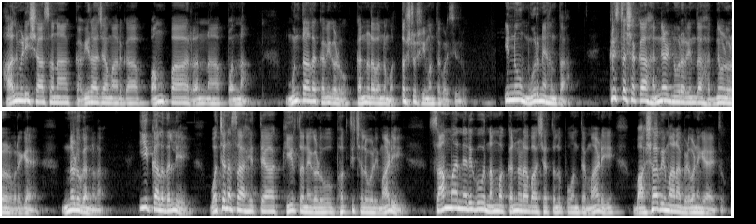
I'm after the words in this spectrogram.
ಹಾಲ್ಮಿಡಿ ಶಾಸನ, ಕವಿರಾಜ ಮಾರ್ಗ, ಪಂಪ, ರನ್ನ, ಪೊನ್ನ ಮುಂತಾದ ಕವಿಗಳು ಕನ್ನಡವನ್ನು ಮತ್ತಷ್ಟು ಶ್ರೀಮಂತಗೊಳಿಸಿದರು. ಇನ್ನು ಮೂರನೇ ಹಂತ ಕ್ರಿಸ್ತ ಶಕ ಹನ್ನೆರಡು ನೂರರಿಂದ ಹದಿನೇಳರವರೆಗೆ ನಡುಗನ್ನಡ ಈ ಕಾಲದಲ್ಲಿ ವಚನ ಸಾಹಿತ್ಯ, ಕೀರ್ತನೆಗಳು, ಭಕ್ತಿ ಚಳವಳಿ ಮಾಡಿ ಸಾಮಾನ್ಯರಿಗೂ ನಮ್ಮ ಕನ್ನಡ ಭಾಷೆ ತಲುಪುವಂತೆ ಮಾಡಿ ಭಾಷಾಭಿಮಾನ ಬೆಳವಣಿಗೆ ಆಯಿತು.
